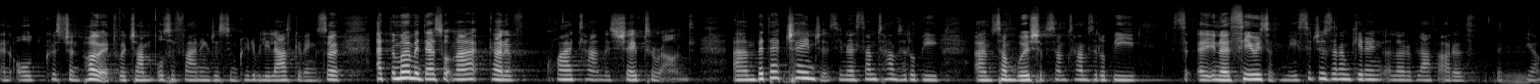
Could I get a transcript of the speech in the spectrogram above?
an old Christian poet, which I'm also finding just incredibly life giving. So at the moment, that's what my kind of quiet time is shaped around. Um, but that changes. You know, sometimes it'll be um, some worship, sometimes it'll be, uh, you know, a series of messages that I'm getting a lot of life out of. But, mm-hmm. yeah.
